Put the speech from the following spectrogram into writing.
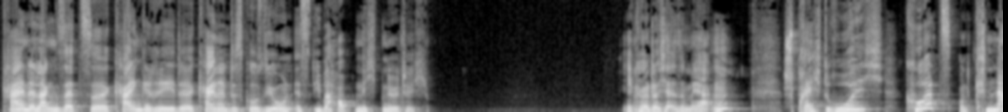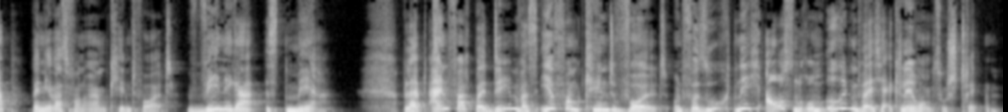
Keine langen Sätze, kein Gerede, keine Diskussion ist überhaupt nicht nötig. Ihr könnt euch also merken, sprecht ruhig, kurz und knapp, wenn ihr was von eurem Kind wollt. Weniger ist mehr. Bleibt einfach bei dem, was ihr vom Kind wollt und versucht nicht außenrum irgendwelche Erklärungen zu stricken.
